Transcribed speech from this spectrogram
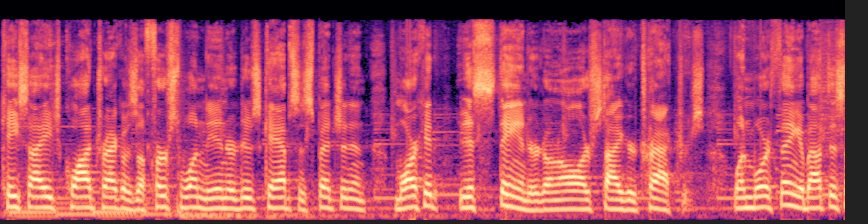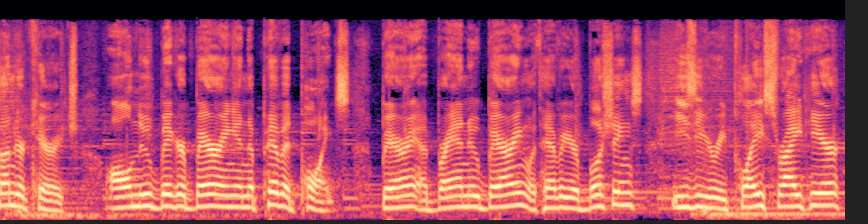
Case IH Quadtrac was the first one to introduce cab suspension in market. It is standard on all our Steiger tractors. One more thing about this undercarriage. All new bigger bearing in the pivot points bearing, a brand new bearing with heavier bushings, easy to replace right here.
